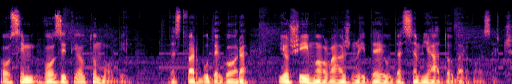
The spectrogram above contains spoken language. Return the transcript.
osim voziti automobil. Da stvar bude gora, još je imao lažnu ideju da sam ja dobar vozač.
